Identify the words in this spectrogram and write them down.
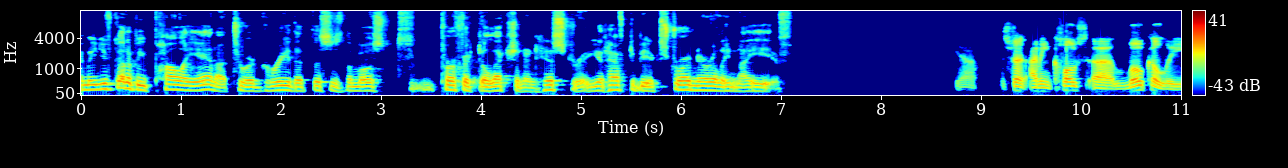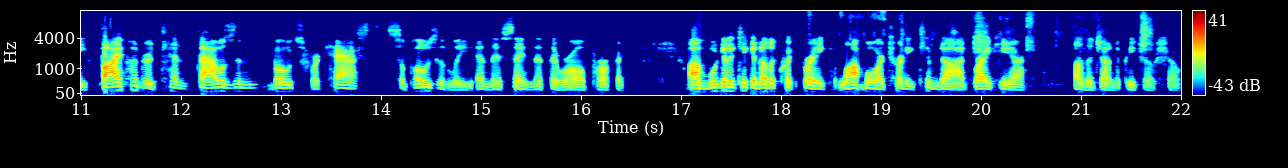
I mean, you've got to be Pollyanna to agree that this is the most perfect election in history. You'd have to be extraordinarily naive. Yeah. I mean, close uh, locally, 510,000 votes were cast supposedly, and they're saying that they were all perfect. Um, we're going to take another quick break. A lot more attorney Tim Dodd right here on the John DePetro Show.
